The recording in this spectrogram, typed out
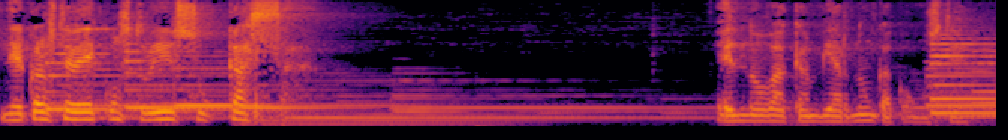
en el cual usted debe construir su casa él no va a cambiar nunca con usted.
